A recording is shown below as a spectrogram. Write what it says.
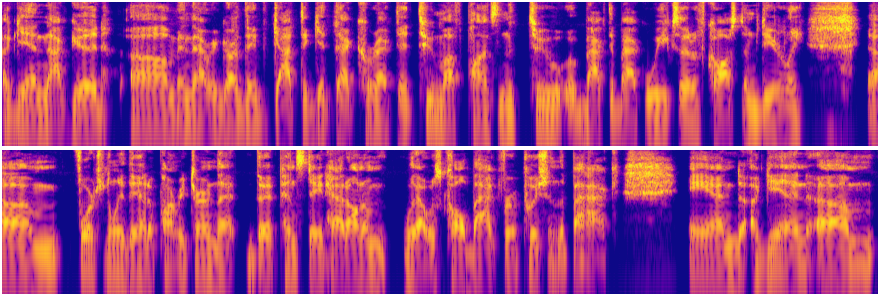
again, not good um, in that regard. They've got to get that corrected. Two muff punts in the two back to back weeks that have cost them dearly. Um, fortunately, they had a punt return that, that Penn State had on them that was called back for a push in the back. And again, um,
